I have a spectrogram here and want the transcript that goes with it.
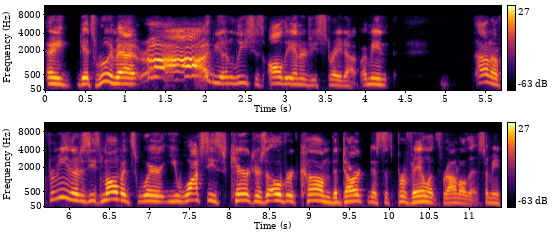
and he gets really mad. Rah! He unleashes all the energy straight up. I mean, I don't know. For me, there's these moments where you watch these characters overcome the darkness that's prevalent throughout all this. I mean,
